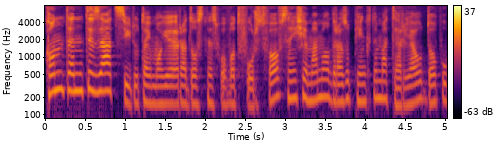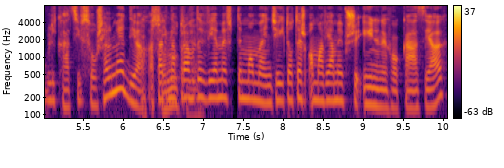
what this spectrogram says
kontentyzacji, tutaj moje radosne słowotwórstwo, w sensie mamy od razu piękny materiał do publikacji w social mediach. A tak Absolutnie. naprawdę wiemy w tym momencie, i to też omawiamy przy innych okazjach,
